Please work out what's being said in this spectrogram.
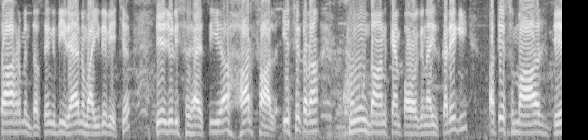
ਸਾਹ ਹਰਮਿੰਦਰ ਸਿੰਘ ਦੀ ਰਹਿਨਮਾਈ ਦੇ ਵਿੱਚ ਇਹ ਜਿਹੜੀ ਸੋਸਾਇਟੀ ਆ, ਹਰ ਸਾਲ ਇਸੇ ਤਰ੍ਹਾਂ ਖੂਨਦਾਨ ਕੈਂਪ ਆਰਗੇਨਾਈਜ਼ ਕਰੇਗੀ ਅਤੇ ਸਮਾਜ ਦੇ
